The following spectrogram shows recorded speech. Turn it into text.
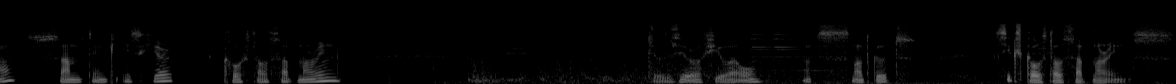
Oh, something is here. Coastal submarine. Zero fuel. That's not good. Six coastal submarines.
